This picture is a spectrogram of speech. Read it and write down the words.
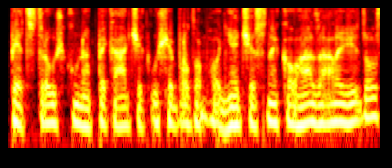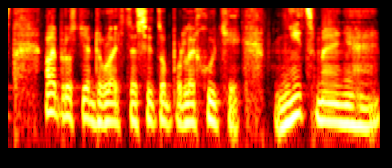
pět stroužků na pekáček už je potom hodně česneková záležitost, ale prostě doleďte si to podle chuti. Nicméně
